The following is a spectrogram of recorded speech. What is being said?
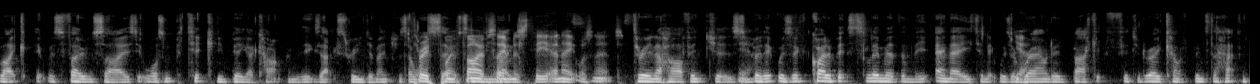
like it was phone sized. It wasn't particularly big. I can't remember the exact screen dimensions. Three to say it was point five, same like as the N8, wasn't it? three and a half inches, Yeah. but it was a, quite a bit slimmer than the N8, and it was a Yeah. rounded back. It fitted very comfortably into the hat. And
